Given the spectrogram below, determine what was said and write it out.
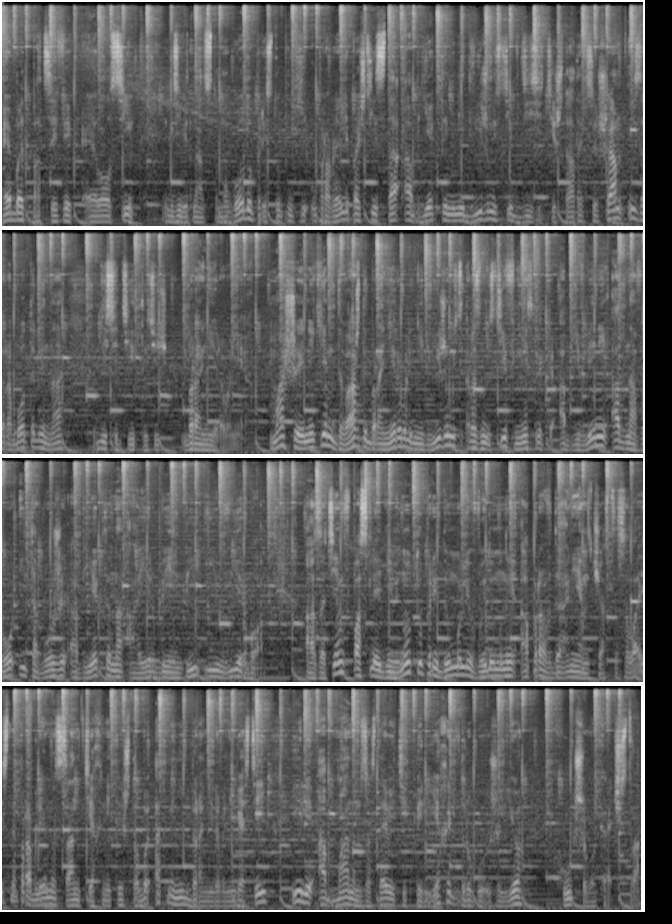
Abbott Pacific LLC. К 2019 году преступники управляли почти 100 объектами недвижимости в 10 штатах США и заработали на 10 тысяч бронированиях. Мошенники дважды бронировали недвижимость, разместив несколько объявлений одного и того же объекта на Airbnb и Vrbo а затем в последнюю минуту придумали выдуманные оправдания, часто ссылаясь на проблемы с сантехникой, чтобы отменить бронирование гостей или обманом заставить их переехать в другое жилье худшего качества.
